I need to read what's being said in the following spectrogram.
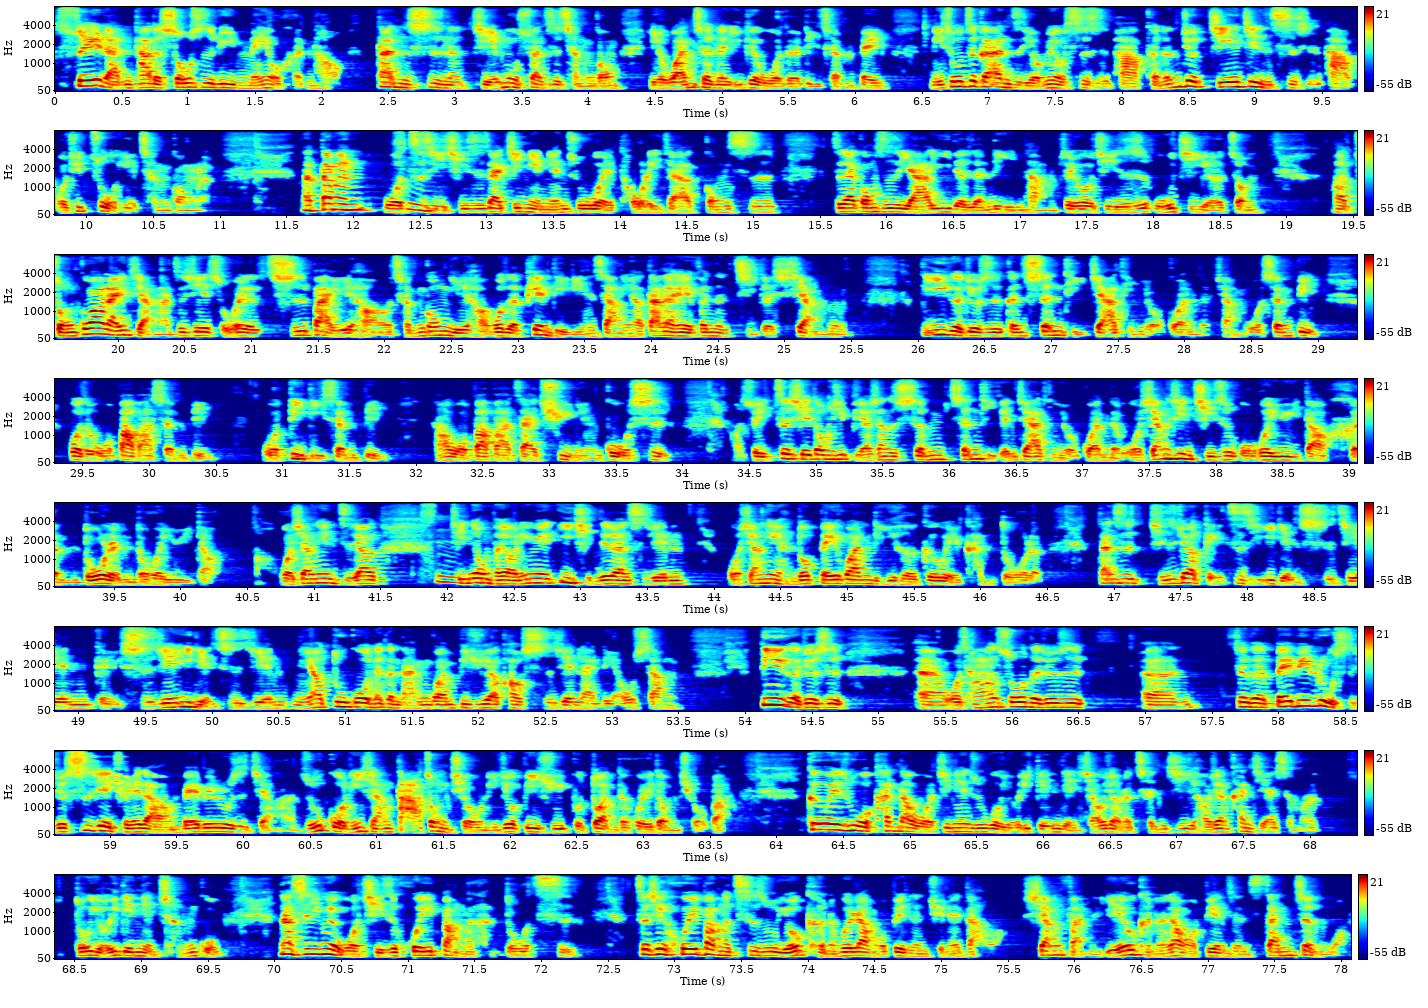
虽然它的收视率没有很好，但是呢，节目算是成功，也完成了一个我的里程碑。你说这个案子有没有四十趴？可能就接近四十趴，我去做也成功了。那当然，我自己其实在今年年初我也投了一家公司，这家公司是牙医的人力银行，最后其实是无疾而终。啊，总括来讲啊，这些所谓的失败也好，成功也好，或者遍体鳞伤也好，大概可以分成几个项目。第一个就是跟身体、家庭有关的，像我生病，或者我爸爸生病，我弟弟生病，然后我爸爸在去年过世，啊，所以这些东西比较像是身身体跟家庭有关的。我相信其实我会遇到，很多人都会遇到。我相信只要听众朋友，因为疫情这段时间，我相信很多悲欢离合，各位也看多了。但是其实就要给自己一点时间，给时间一点时间，你要度过那个难关，必须要靠时间来疗伤。第二个就是。呃，我常常说的就是，呃，这个 Baby Ruth 就世界全垒打王 Baby Ruth 讲啊，如果你想打中球，你就必须不断的挥动球棒。各位如果看到我今天如果有一点点小小的成绩，好像看起来什么都有一点点成果，那是因为我其实挥棒了很多次，这些挥棒的次数有可能会让我变成全垒打王，相反的也有可能让我变成三振王。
